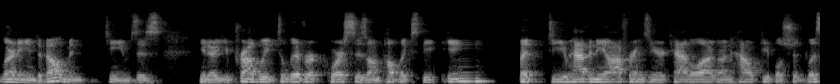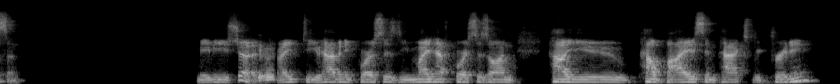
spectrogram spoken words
learning and development teams is you know you probably deliver courses on public speaking but do you have any offerings in your catalog on how people should listen maybe you should mm-hmm. right? Do you have any courses? You might have courses on how you how bias impacts recruiting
